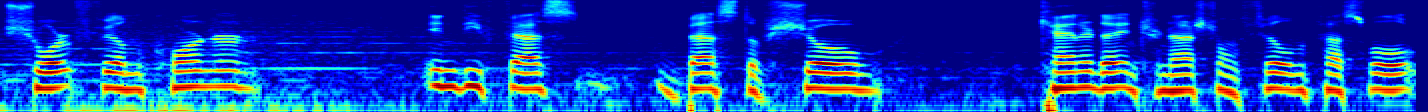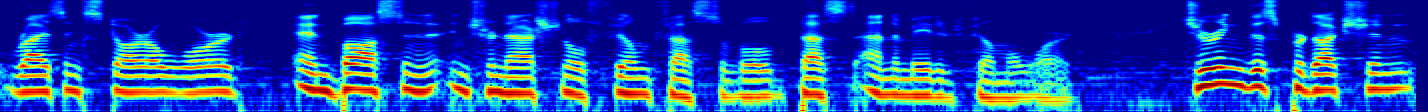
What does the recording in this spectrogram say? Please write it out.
Short Film Corner, Indie Fest Best of Show, Canada International Film Festival Rising Star Award, and Boston International Film Festival Best Animated Film Award. During this production,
